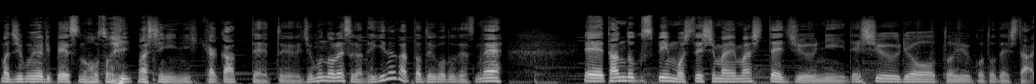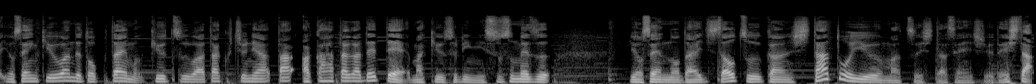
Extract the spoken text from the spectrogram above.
まあ、自分よりペースの遅いマシンに引っかかってという自分のレースができなかったということですね。えー単独スピンもしてしまいまして、12位で終了ということでした。予選 Q1 でトップタイム、Q2 はアタック中に赤旗が出て、まあ、Q3 に進めず、予選の大事さを痛感したという松下選手でした。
